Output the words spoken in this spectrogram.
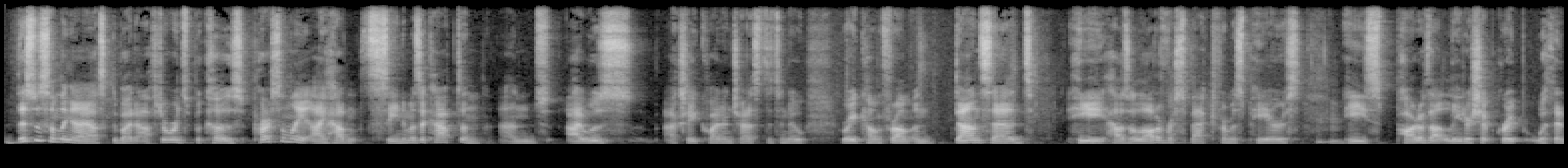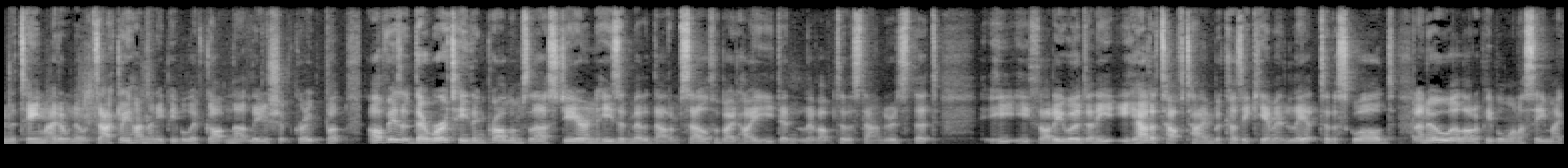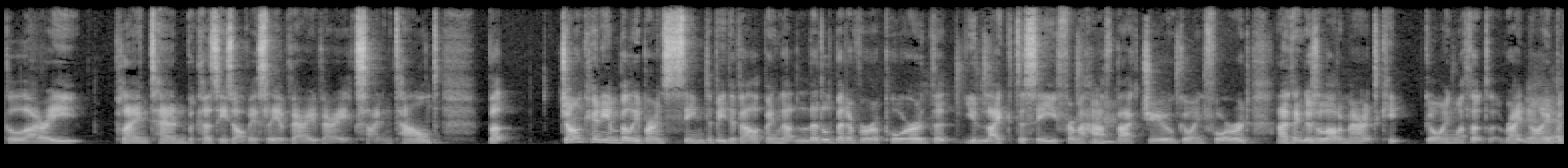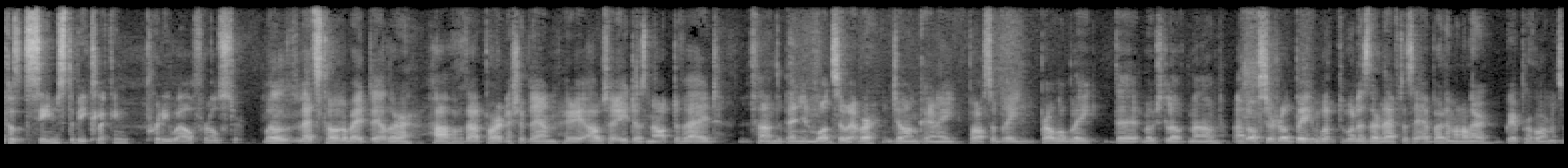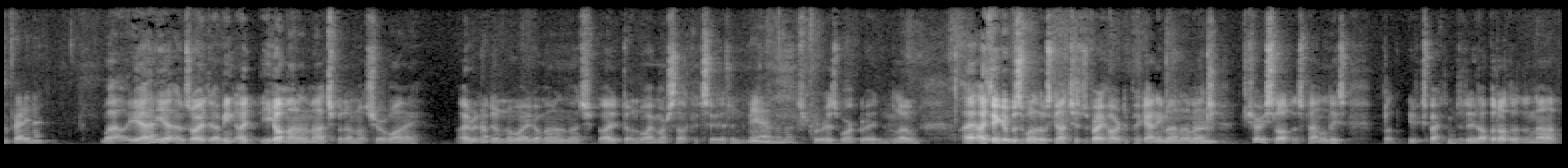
This was something I asked about afterwards because personally I hadn't seen him as a captain, and I was actually quite interested to know where he'd come from. And Dan said he has a lot of respect from his peers. Mm-hmm. He's part of that leadership group within the team. I don't know exactly how many people they've got in that leadership group, but obviously there were teething problems last year, and he's admitted that himself about how he didn't live up to the standards that he, he thought he would, and he, he had a tough time because he came in late to the squad. I know a lot of people want to see Michael Lowry playing 10 because he's obviously a very, very exciting talent, but John Cooney and Billy Burns seem to be developing that little bit of a rapport that you like to see from a mm-hmm. halfback duo going forward. And I think there's a lot of merit to keep going with it right now Yeah. because it seems to be clicking pretty well for Ulster. Well, let's talk about the other half of that partnership then, who absolutely does not divide fans' opinion whatsoever. John Cooney, possibly, probably the most loved man at Ulster Rugby. What what is there left to say about him? Another great performance on Friday night. Well, yeah, yeah, it was right. I mean, I, he got man of the match, but I'm not sure why. I really Oh. don't know why he got man of the match. I don't know why Marcel Coetzee it didn't get Yeah. man of the match for his work rate alone. I, I think it was one of those matches. It was very hard to pick any man of the match. Mm. Sure, he slotted his penalties, but you'd expect him to do that. But other than that,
